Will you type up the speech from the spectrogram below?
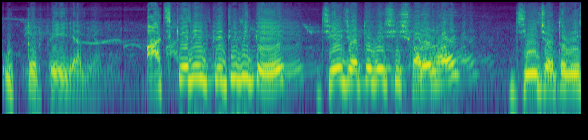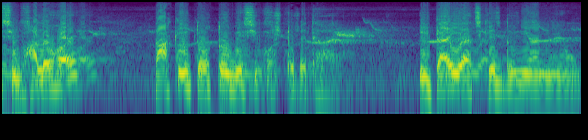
উত্তর পেয়ে যাবে। আজকের এই পৃথিবীতে যে যত বেশি সরল হয়, যে যত বেশি ভালো হয়, তাকেই তত বেশি কষ্ট পেতে হয়। এটাই আজকের দুনিয়ার নিয়ম।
